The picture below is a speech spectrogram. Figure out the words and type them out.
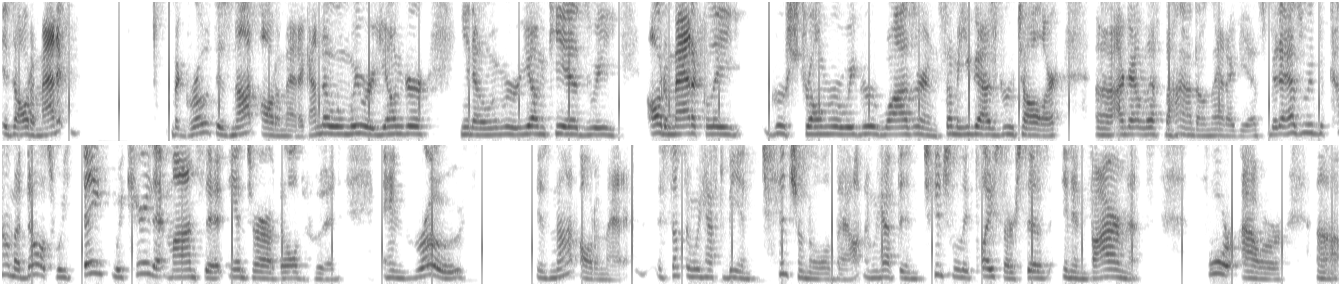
is automatic, but growth is not automatic. I know when we were younger, you know, when we were young kids, we automatically grew stronger, we grew wiser, and some of you guys grew taller. Uh, I got left behind on that, I guess. But as we become adults, we think we carry that mindset into our adulthood, and growth is not automatic. It's something we have to be intentional about, and we have to intentionally place ourselves in environments for our uh,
